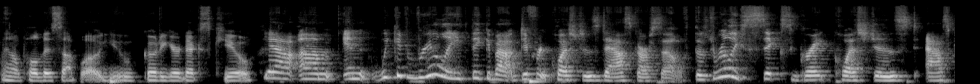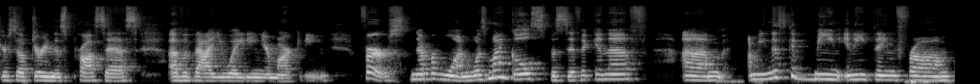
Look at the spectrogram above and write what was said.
and I'll pull this up while you go to your next cue. Yeah, um, and we could really think about different questions to ask ourselves. There's really six great questions to ask yourself during this process of evaluating your marketing. First, number one, was my goal specific enough? Um, I mean, this could mean anything from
